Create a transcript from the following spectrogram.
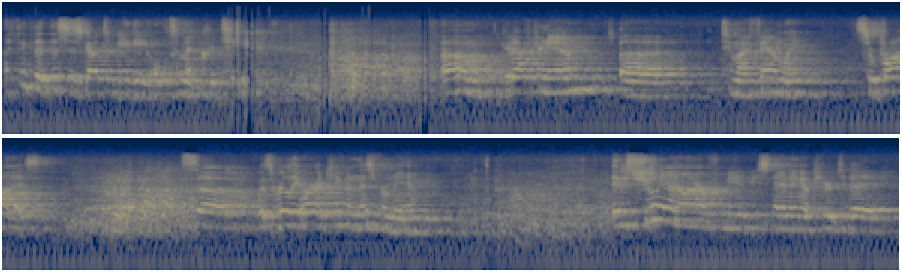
I think that this has got to be the ultimate critique. Um, good afternoon uh, to my family. Surprise. It's, uh, it was really hard keeping this from you. It is truly an honor for me to be standing up here today.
